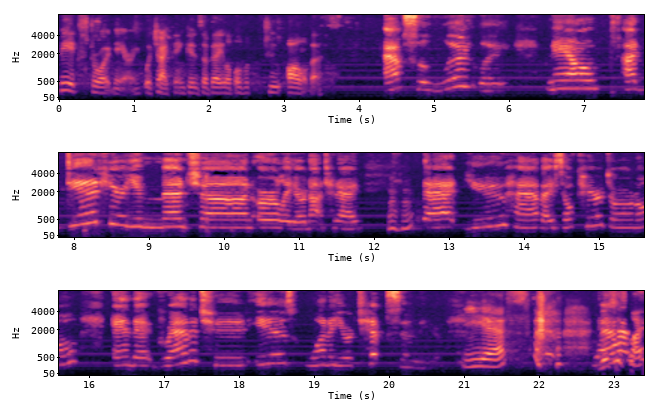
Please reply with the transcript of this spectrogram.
be extraordinary, which I think is available to all of us. Absolutely. Now, I did hear you mention earlier, not today, mm-hmm. that you have a self care journal and that gratitude is one of your tips in there. Yes. yes. this is my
